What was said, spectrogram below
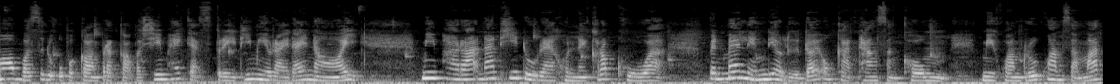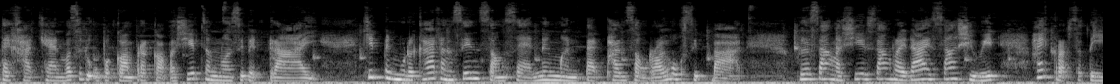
มอบวัสดุอุปกรณ์ประกอบอาชีพให้แก่สตรีที่มีรายได้น้อย มีภาระหน้าที่ดูแลคนในครอบครัว เป็นแม่เลี้ยงเดี่ยวหรือด้อยโอกาสทางสังคม มีความรู้ความสามารถแต่ขาดแคลนวัสดุอุปกรณ์ประกอบอาชีพจำนวน 11 ราย คิดเป็นมูลค่าทั้งสิ้น 218,260 บาท เพื่อสร้างอาชีพสร้างรายได้สร้างชีวิต ให้กับสตรี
